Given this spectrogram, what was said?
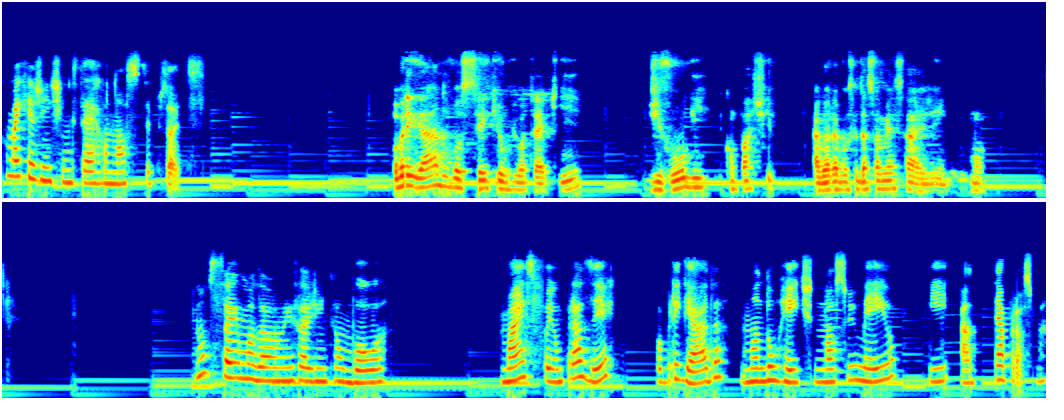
Como é que a gente encerra os nossos episódios? Obrigado você que ouviu até aqui. Divulgue e compartilhe. Agora é você dá sua mensagem. Não sei mandar uma mensagem tão boa. Mas foi um prazer. Obrigada. Manda um hate no nosso e-mail e até a próxima.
